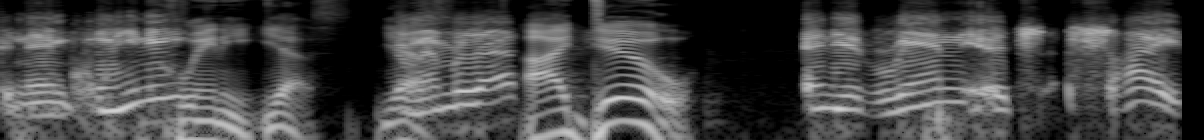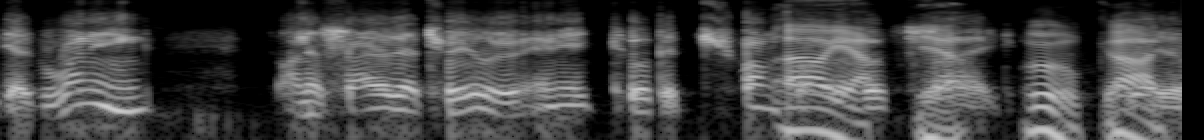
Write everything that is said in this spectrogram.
named Queenie. Queenie. Yes, yes. Remember that? I do. and it ran its side at running on the side of that trailer, and it took a chunk Oh yeah, of yeah. side. Oh God. I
